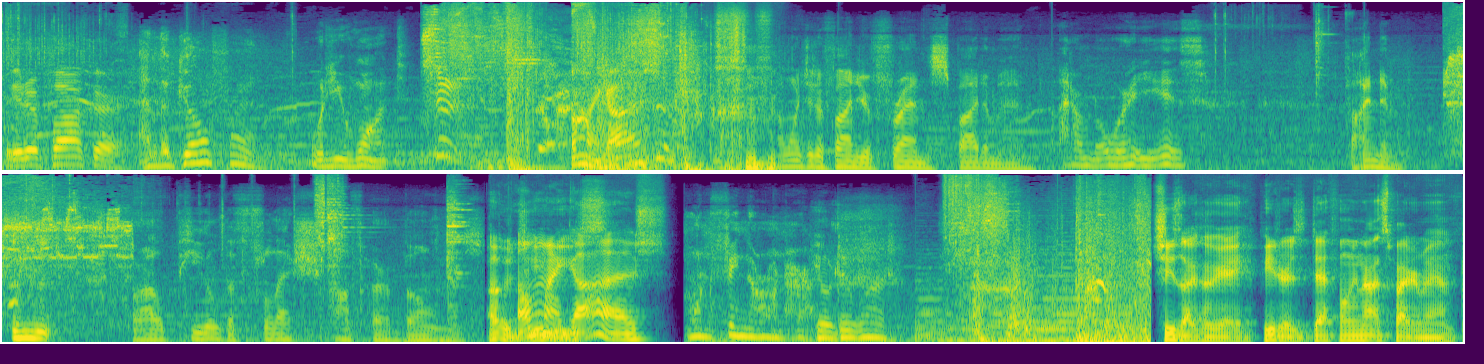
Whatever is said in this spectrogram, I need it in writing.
Peter Parker and the girlfriend. What do you want? Oh my gosh. I want you to find your friend, Spider-Man. I don't know where he is. Find him. Mm-hmm. Or I'll peel the flesh off her bones. Oh, Oh my gosh. One finger on her. You'll do what? She's like, okay, Peter is definitely not Spider Man.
